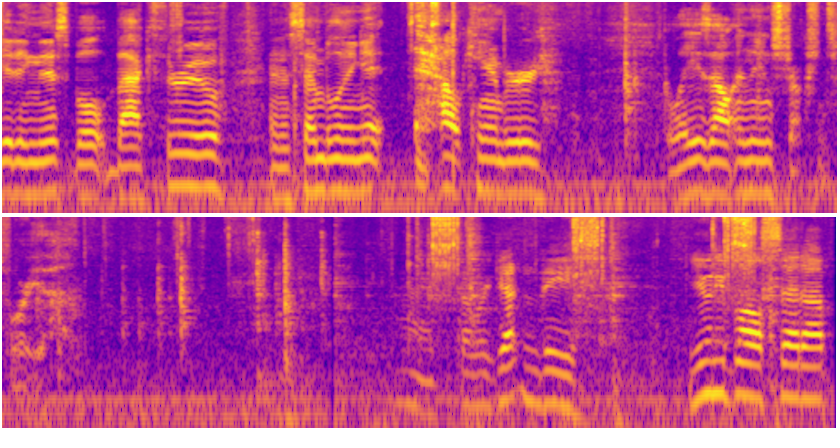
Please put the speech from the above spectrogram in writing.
getting this bolt back through and assembling it how Camburg lays out in the instructions for you. Alright, so we're getting the uni ball set up,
